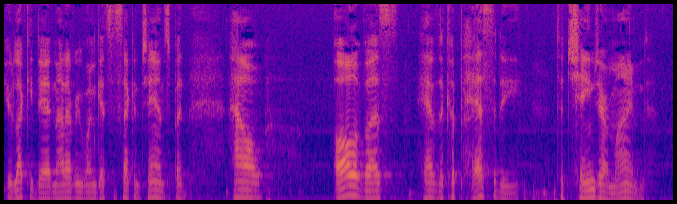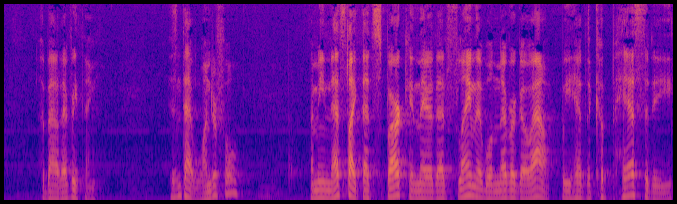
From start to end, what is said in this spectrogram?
you're lucky, Dad. Not everyone gets a second chance, but how all of us have the capacity to change our mind about everything. Isn't that wonderful? I mean, that's like that spark in there, that flame that will never go out. We have the capacity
